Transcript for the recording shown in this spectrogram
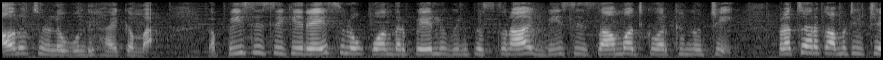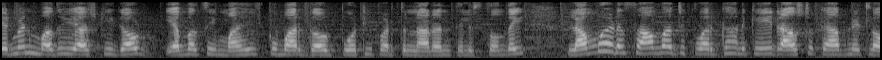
ఆలోచనలో ఉంది హైకమాండ్. పీసీసీకి రేసులో కొందరు పేర్లు వినిపిస్తున్నాయి. బీసీ సామాజిక వర్గం నుంచి ప్రచార committee chairman Madhu Yashki Goud MLC Mahesh Kumar Goud పోటీ పడుతున్నారని తెలుస్తోంది. లంబాడ సామాజిక వర్గానికి రాష్ట్ర కేబినెట్లో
